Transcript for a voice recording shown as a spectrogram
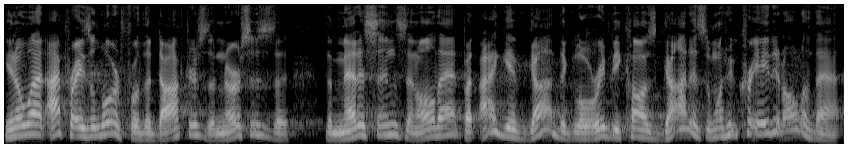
You know what? I praise the Lord for the doctors, the nurses, the, the medicines, and all that, but I give God the glory because God is the one who created all of that.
